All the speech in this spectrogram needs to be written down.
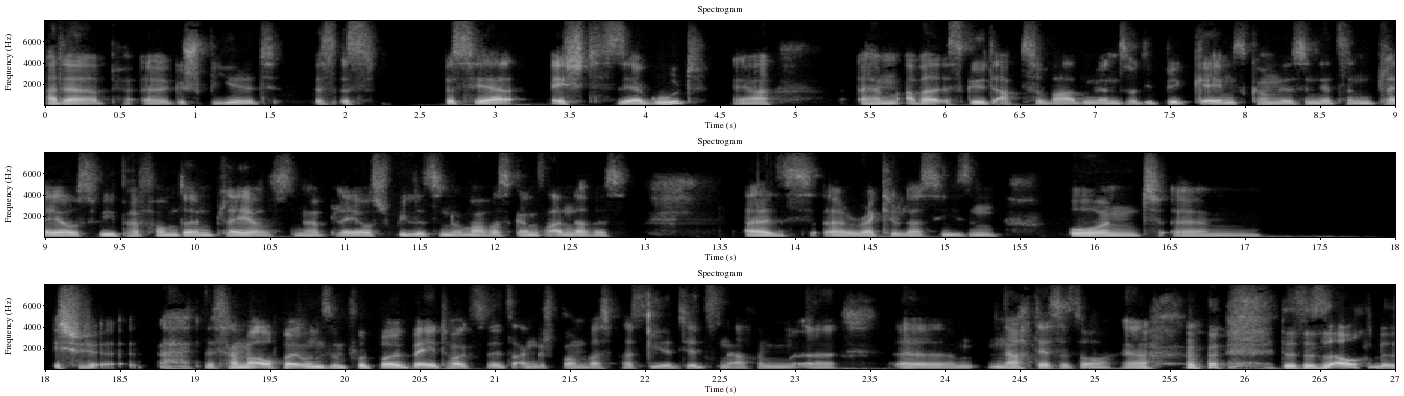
hat er äh, gespielt. Es ist bisher echt sehr gut, ja. Ähm, aber es gilt abzuwarten, wenn so die Big Games kommen. Wir sind jetzt in Playoffs. Wie performt er in Playoffs? Ne? Playoffs-Spiele sind nochmal was ganz anderes als äh, Regular Season. Und ähm, ich, äh, das haben wir auch bei uns im Football Bay Talks jetzt angesprochen, was passiert jetzt nach dem, äh, äh, nach der Saison, ja. das ist auch eine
